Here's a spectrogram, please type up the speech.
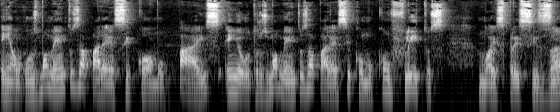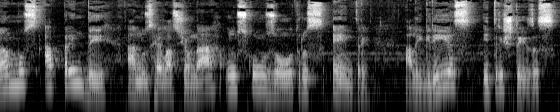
Em alguns momentos aparece como paz, em outros momentos aparece como conflitos. Nós precisamos aprender a nos relacionar uns com os outros entre alegrias e tristezas,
